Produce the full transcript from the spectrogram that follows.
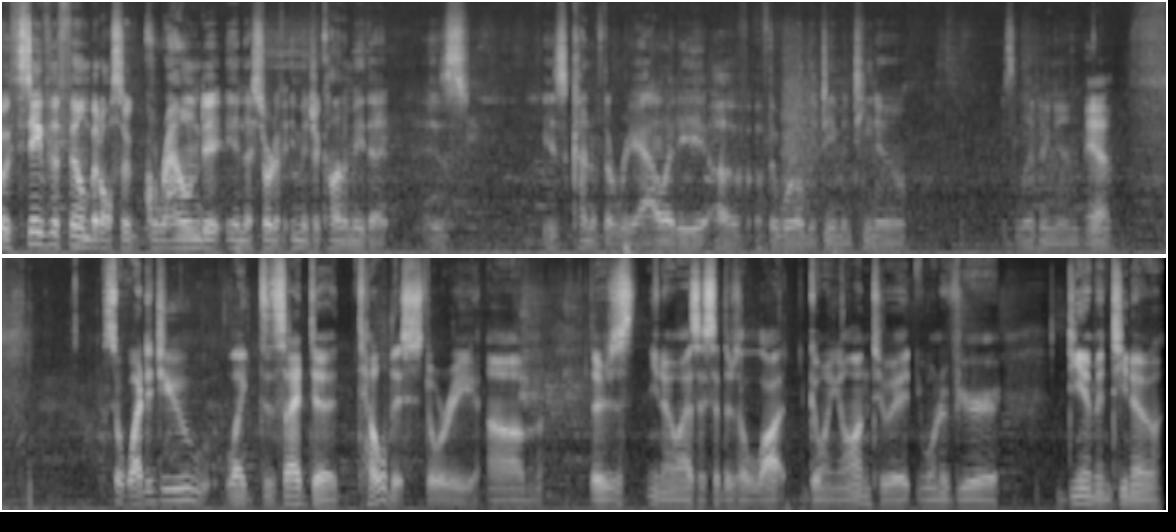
both save the film but also ground it in a sort of image economy that is is kind of the reality of, of the world that Diamantino is living in. Yeah. So why did you like decide to tell this story? Um, there's you know as I said, there's a lot going on to it. One of your Diamantino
